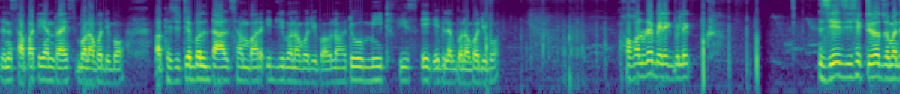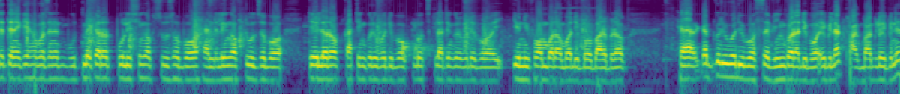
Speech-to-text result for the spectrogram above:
যেনে চাপাতি এণ্ড ৰাইচ বনাব দিব বা ভেজিটেবল ডাল চাম্বাৰ ইডলি বনাব দিব নহয়তো মিট ফিছ এগ এইবিলাক বনাব দিব। সকলোৰে বেলেগ বেলেগ যিয়ে যি ছেক্টৰত জমা দিয়ে তেনেকৈ হ'ব যেনে বুট মেকাৰত পলিচিং অফ শ্বুজ হ'ব হেণ্ডেলিং অফ টুলছ হ'ব টেইলৰক কাটিং কৰিব দিব ক্লথছ কাটিং কৰিব দিব ইউনিফৰ্ম বনাব দিব বাৰ্বাৰক হেয়াৰ কাট কৰিব দিব ছেভিং কৰা দিব এইবিলাক ভাগ ভাগ লৈ পিনে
